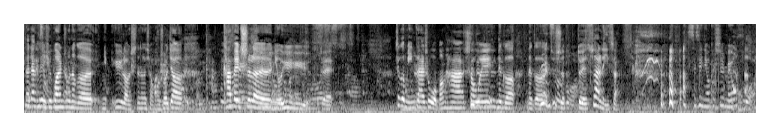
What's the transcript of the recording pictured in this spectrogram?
大家可以去关注那个牛玉玉老师的那个小红书，叫咖啡吃了牛玉玉，对。这个名字还是我帮他稍微那个那个就是对算了一算，谢谢你哦，可是没有火。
